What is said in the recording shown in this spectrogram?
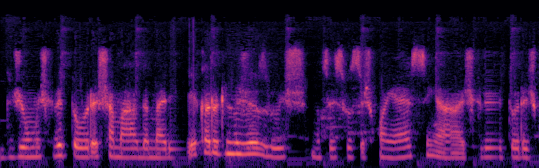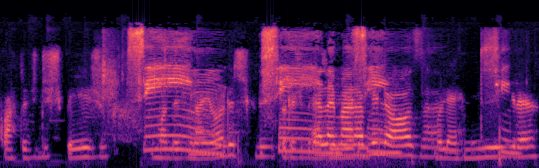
de uma escritora chamada Maria Carolina Jesus. Não sei se vocês conhecem, a escritora de Quarto de Despejo, uma das Sim. maiores escritoras sim. brasileiras. Ela é Sim. maravilhosa. Mulher negra.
